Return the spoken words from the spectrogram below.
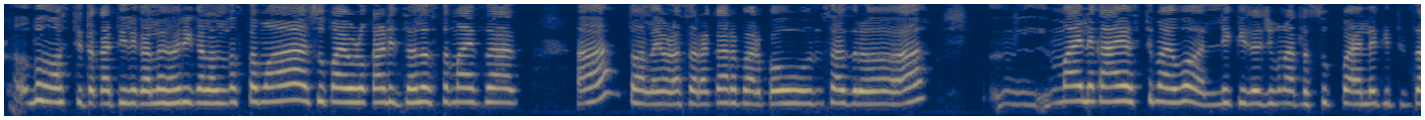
मग असती तर काय तिला काला हरी काला नसतं माय. सुपा एवढं काढीत झालं असतं मायचा हा? तुला एवढा सारा कारभार पाहून साजरं हा? मायला काय असते माय व लेकीच्या जीवनातलं सुख पाहिलं की तिचा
